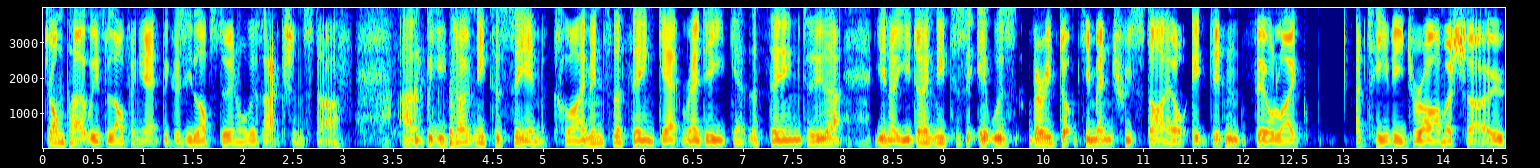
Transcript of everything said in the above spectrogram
Jon Pertwee's loving it because he loves doing all this action stuff. Um, but you don't need to see him climb into the thing, get ready, get the thing, do that. You know, you don't need to see. It was very documentary style. It didn't feel like a TV drama show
